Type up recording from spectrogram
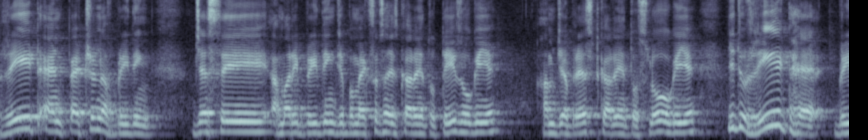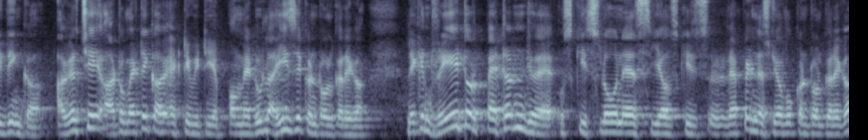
rate and pattern of breathing जैसे हमारी ब्रीदिंग जब हम एक्सरसाइज कर रहे हैं तो तेज़ हो गई है, हम जब रेस्ट कर रहे हैं तो स्लो हो गई है। ये जो रेट है ब्रीदिंग का, अगरचे ऑटोमेटिक एक्टिविटी है मेडुला ही से कंट्रोल करेगा। लेकिन रेट और पैटर्न जो है, उसकी स्लोनेस या उसकी रैपिडनेस जो है वो कंट्रोल करेगा।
